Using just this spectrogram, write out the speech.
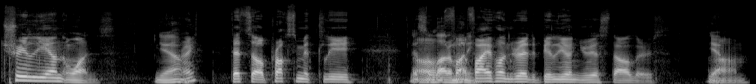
trillion ones, Yeah. right? That's approximately That's a lot of fi- money. 500 billion US dollars. Yeah. Um,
